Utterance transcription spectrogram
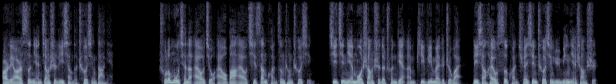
二零二四年将是理想的车型大年。除了目前的 L 九、L 八、L 七三款增程车型及今年末上市的纯电 MPV Mag 之外，理想还有四款全新车型于明年上市，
